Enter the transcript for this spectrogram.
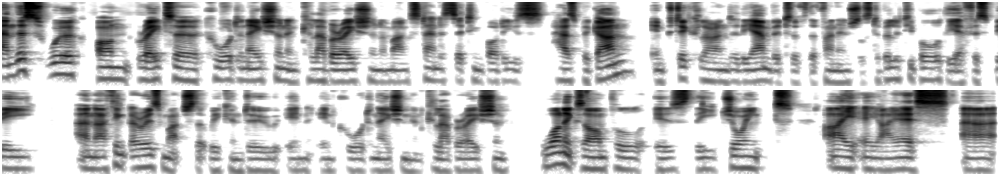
And this work on greater coordination and collaboration among standard setting bodies has begun, in particular under the ambit of the Financial Stability Board, the FSB. And I think there is much that we can do in, in coordination and collaboration. One example is the joint IAIS uh,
